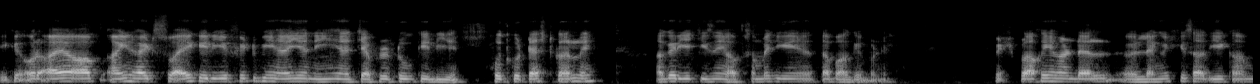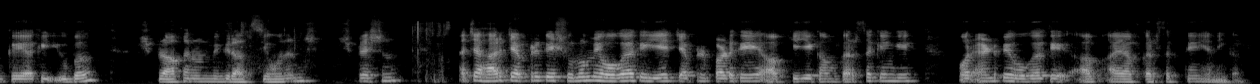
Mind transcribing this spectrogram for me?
ठीक है, और आया आप आइन हाइट स्वाई के लिए फिट भी हैं या नहीं है चैप्टर टू के लिए? खुद को टेस्ट कर लें। अगर ये चीज़ें आप समझ गए हैं, तब आगे बढ़ें। Sprachhandel लैंग्वेज के साथ ये काम किया कि Migrationen, sprechen अच्छा हर चैप्टर के शुरू में होगा कि ये चैप्टर पढ़ के आप ये ये काम कर सकेंगे। और एंड पे होगा कि अब आए आप कर सकते हैं या नहीं कर सकते।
